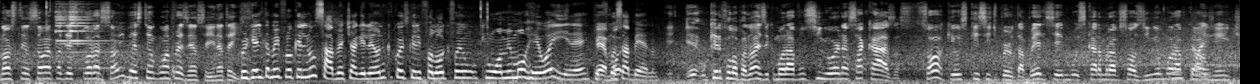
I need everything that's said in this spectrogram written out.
Nossa intenção é fazer a exploração e ver se tem alguma presença aí, né, Thaís? Porque ele também falou que ele não sabe, né, Thiago? Ele, a única coisa que ele falou que foi um, que um homem morreu aí, né? Que é, ele ficou sabendo. O que ele falou pra nós é que morava um senhor nessa casa. Só que eu esqueci de perguntar pra ele se esse cara morava sozinho ou morava então. com mais gente.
